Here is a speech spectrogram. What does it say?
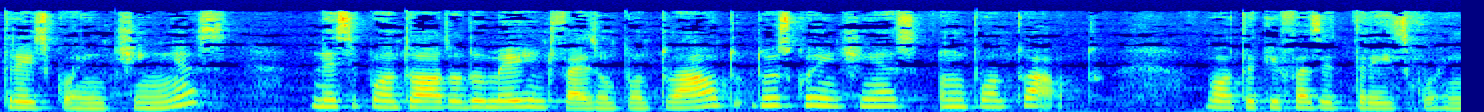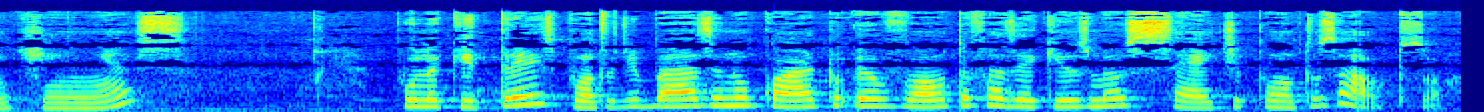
Três correntinhas. Nesse ponto alto do meio, a gente faz um ponto alto, duas correntinhas, um ponto alto. Volto aqui fazer três correntinhas. Pulo aqui três pontos de base, no quarto eu volto a fazer aqui os meus sete pontos altos, ó.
